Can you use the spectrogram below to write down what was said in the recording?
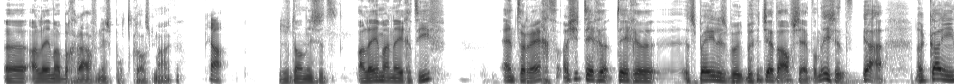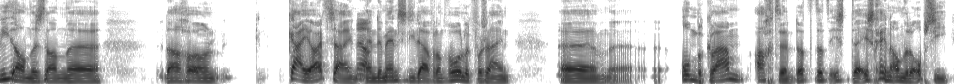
alleen maar begrafenispodcast maken. Ja. Dus dan is het alleen maar negatief. En terecht, als je tegen, tegen het spelersbudget afzet, dan is het, ja, dan kan je niet anders dan, eh, dan gewoon keihard zijn. Ja. En de mensen die daar verantwoordelijk voor zijn, eh, eh, onbekwaam achter. Dat, dat is, er is geen andere optie.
